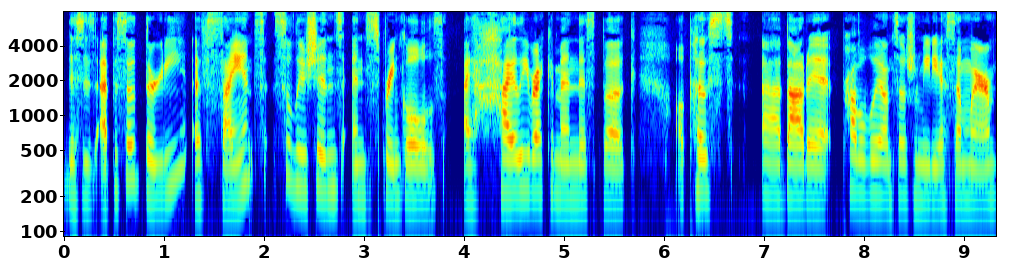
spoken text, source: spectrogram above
This is episode 30 of Science, Solutions, and Sprinkles. I highly recommend this book. I'll post uh, about it probably on social media somewhere.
